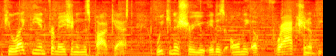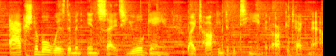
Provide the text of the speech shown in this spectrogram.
If you like the information in this podcast, we can assure you it is only a fraction of the actionable wisdom and insights you will gain by talking to the team at Architect Now.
